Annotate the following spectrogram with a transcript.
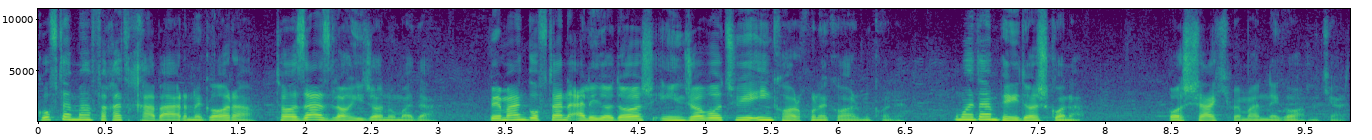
گفتم من فقط خبرنگارم. تازه از لاهیجان اومدم. به من گفتن علی داداش اینجا و توی این کارخونه کار می‌کنه. اومدم پیداش کنم. با شک به من نگاه می‌کرد.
